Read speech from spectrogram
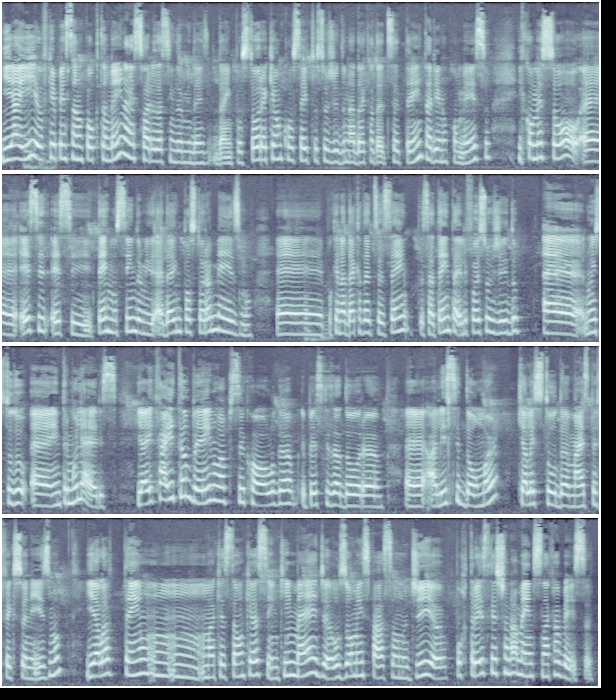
E aí eu fiquei pensando um pouco também na história da síndrome da, impostora, que é um conceito surgido na década de 70, ali no começo, e começou, é, esse, esse termo síndrome é da impostora mesmo, é, porque na década de 60, 70 ele foi surgido é, num estudo é, entre mulheres. E aí caí também numa psicóloga e pesquisadora, é, Alice Domer, que ela estuda mais perfeccionismo, e ela tem um, um, uma questão que é assim, que em média os homens passam no dia por três questionamentos na cabeça.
